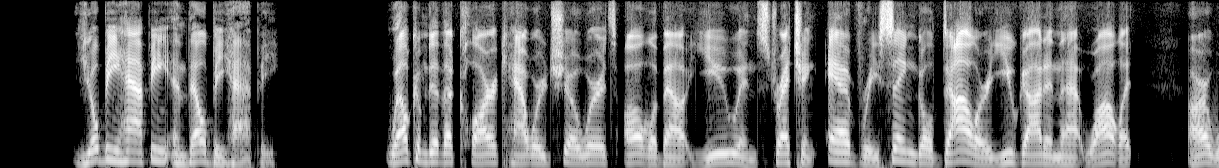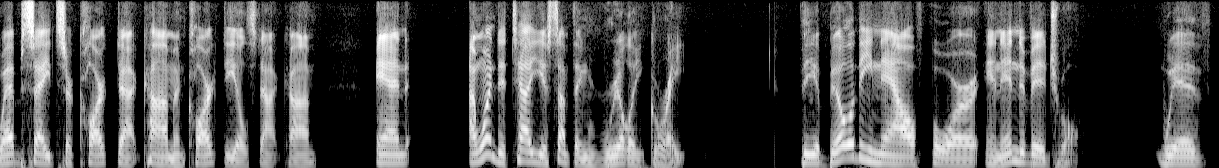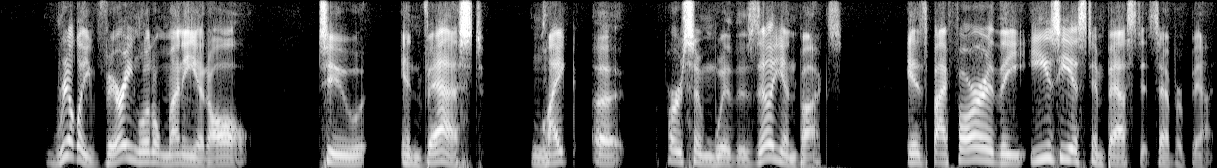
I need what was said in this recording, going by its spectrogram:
you'll be happy and they'll be happy. Welcome to the Clark Howard Show, where it's all about you and stretching every single dollar you got in that wallet. Our websites are clark.com and clarkdeals.com. And I wanted to tell you something really great. The ability now for an individual with really very little money at all to invest like a, person with a zillion bucks is by far the easiest and best it's ever been.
